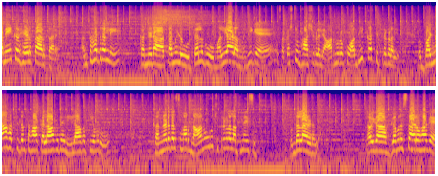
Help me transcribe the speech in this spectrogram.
ಅನೇಕರು ಹೇಳ್ತಾ ಇರ್ತಾರೆ. ಅಂತಹದ್ರಲ್ಲಿ ಕನ್ನಡ, ತಮಿಳು, ತೆಲುಗು, ಮಲಯಾಳಂ ಹೀಗೆ ಸಾಕಷ್ಟು ಭಾಷೆಗಳಲ್ಲಿ, ಆರುನೂರಕ್ಕೂ ಅಧಿಕ ಚಿತ್ರಗಳಲ್ಲಿ ಬಣ್ಣ ಹಚ್ಚಿದಂತಹ ಕಲಾವಿದ ಲೀಲಾವತಿ ಅವರು ಕನ್ನಡದಲ್ಲಿ ಸುಮಾರು ನಾನೂರು ಚಿತ್ರಗಳಲ್ಲಿ ಅಭಿನಯಿಸಿದ್ರು. ಒಂದಲ್ಲ, ಎರಡಲ್ಲ. ನಾವೀಗ ಗಮನಿಸ್ತಾ ಇರೋ ಹಾಗೆ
